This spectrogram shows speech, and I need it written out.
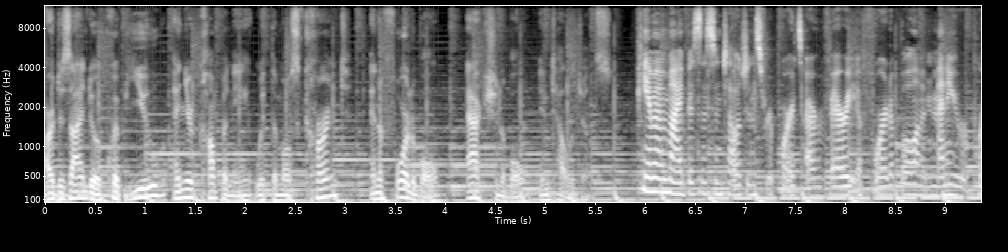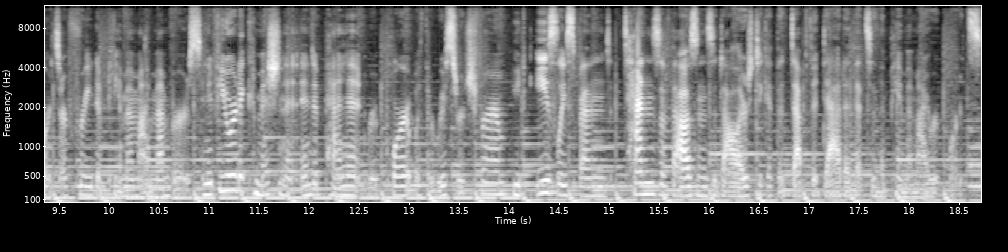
are designed to equip you and your company with the most current and affordable, actionable intelligence. PMMI business intelligence reports are very affordable and many reports are free to PMMI members. And if you were to commission an independent report with a research firm, you'd easily spend tens of thousands of dollars to get the depth of data that's in the PMMI reports.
